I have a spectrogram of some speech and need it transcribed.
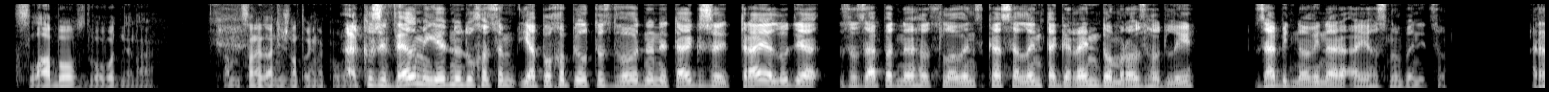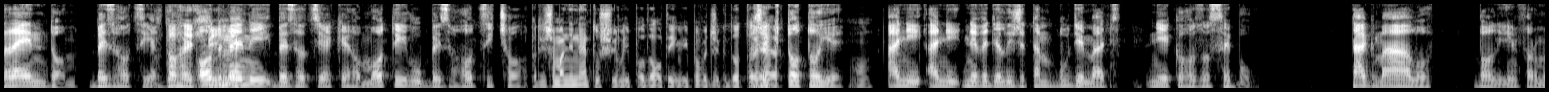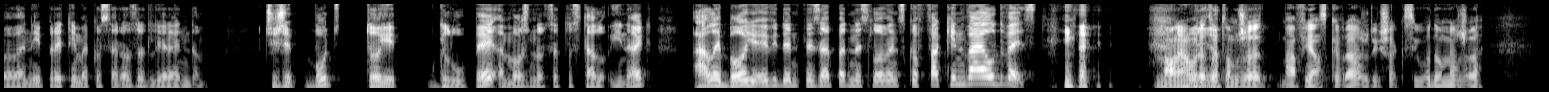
slabo zdôvodnené. Tam sa nedá nič na to iné povedať. Akože veľmi jednoducho som, ja pochopil to zdôvodnené tak, že traja ľudia zo západného Slovenska sa len tak random rozhodli zabiť novinára a jeho snúbenicu. Random, bez hociakej odmeny, bez hociakého motívu, bez hoci čoho. Pričom ani netušili podal tých výpoveď, že kto to že je. kto to je. No. Ani, ani nevedeli, že tam bude mať niekoho so sebou. Tak málo boli informovaní predtým, ako sa rozhodli random. Čiže buď to je glúpe a možno sa to stalo inak, alebo je evidentné západné Slovensko fucking Wild West. No nehovoriac Ja. o tom, že mafiánske vraždy, však si uvedomia, že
